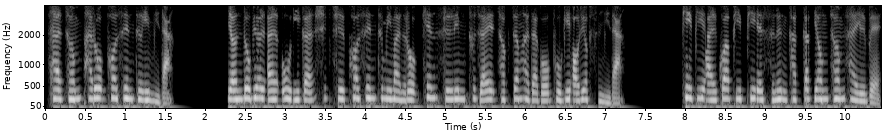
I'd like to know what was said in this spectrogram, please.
4.85%입니다. 연도별 ROE가 17% 미만으로 캔슬림 투자에 적정하다고 보기 어렵습니다. PBR과 BPS는 각각 0.41배,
